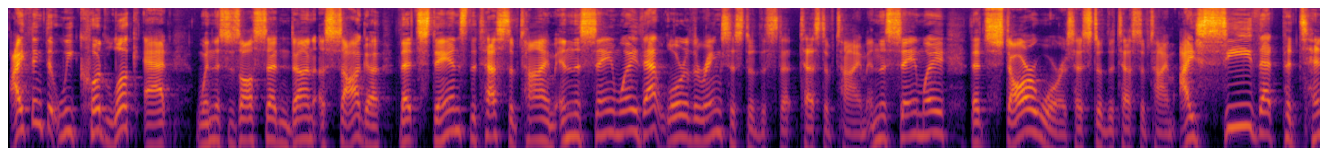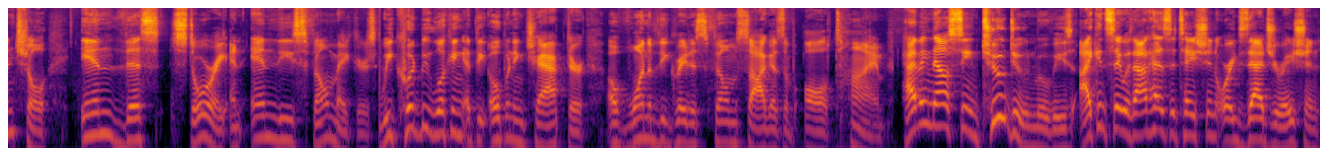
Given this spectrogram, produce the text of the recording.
I think that we could look at, when this is all said and done, a saga that stands the test of time in the same way that Lord of the Rings has stood the st- test of time, in the same way that Star Wars has stood the test of time. I see that potential in this story and in these filmmakers. We could be looking at the opening chapter of one of the greatest film sagas of all time. Having now seen two Dune movies, I can say without hesitation or exaggeration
